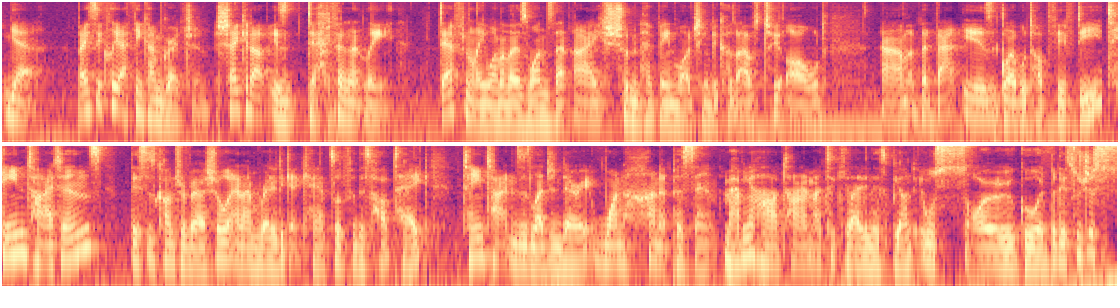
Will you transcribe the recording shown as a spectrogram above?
yeah. Basically, I think I'm Gretchen. Shake It Up is definitely definitely one of those ones that I shouldn't have been watching because I was too old. Um, but that is Global Top 50. Teen Titans, this is controversial and I'm ready to get cancelled for this hot take. Teen Titans is legendary, 100%. I'm having a hard time articulating this beyond. It was so good, but this was just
